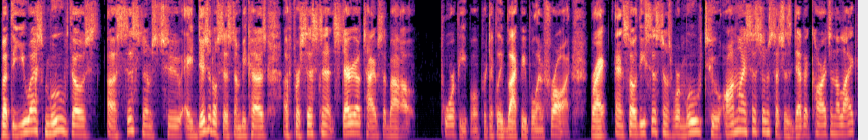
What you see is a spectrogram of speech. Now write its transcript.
But the U.S. moved those uh, systems to a digital system because of persistent stereotypes about poor people, particularly black people, and fraud, right? And so these systems were moved to online systems such as debit cards and the like.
